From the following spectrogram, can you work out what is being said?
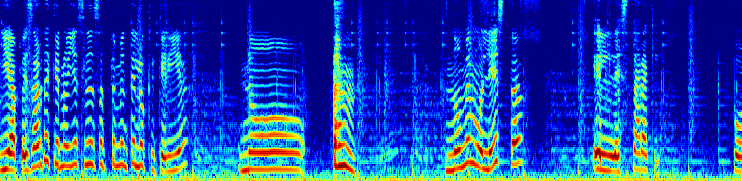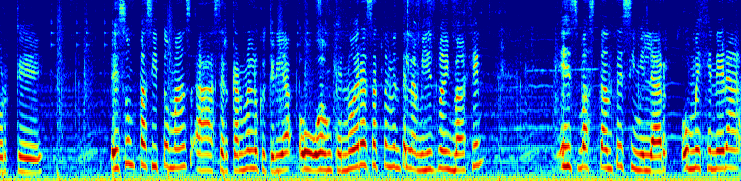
Y a pesar de que no haya sido exactamente lo que quería, no, no me molesta el estar aquí. Porque es un pasito más a acercarme a lo que quería, o aunque no era exactamente la misma imagen, es bastante similar o me genera,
